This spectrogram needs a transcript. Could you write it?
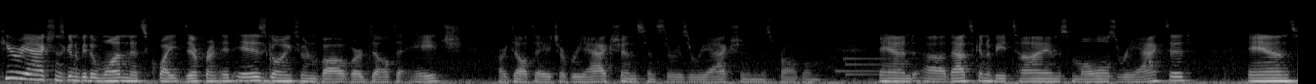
Q reaction is going to be the one that's quite different. It is going to involve our delta H, our delta H of reaction, since there is a reaction in this problem. And uh, that's going to be times moles reacted. And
